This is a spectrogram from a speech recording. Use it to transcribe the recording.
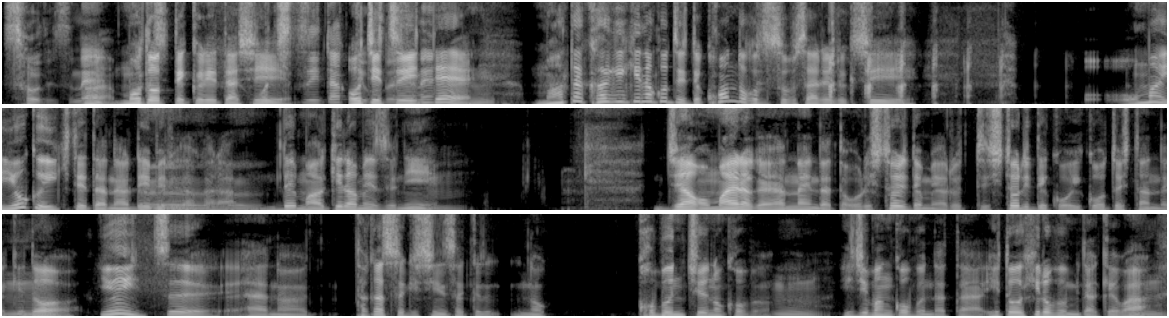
そうですね。うん戻ってくれたし落ち着いてね。落ち着いてうん。また過激なこと言って今度こそ潰されるしおお前よく生きてたなレベルだから、うんうんでも諦めずうに、ん。じゃあお前らがやんないんだったら俺一人でもやるって一人でこう行こうとしたんだけど、唯一あの高杉晋作の古文中の古文、うん。一番古文だった伊藤博文だけは、うん。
